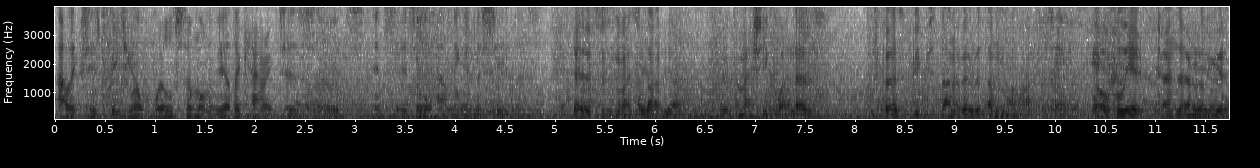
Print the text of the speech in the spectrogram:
Alex is beating up Wilson, one of the other characters, so it's, it's, it's all happening in this sequence. Yeah, this is my stunt. I'm actually quite nervous. The first big stunt I've ever done in my life, so hopefully it turns out really good.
